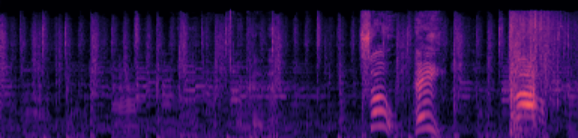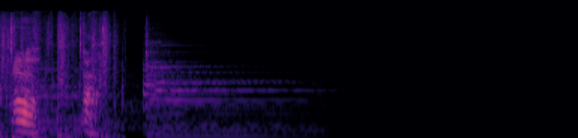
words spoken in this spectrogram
Okay then. So, hey. Ah, oh, ah,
